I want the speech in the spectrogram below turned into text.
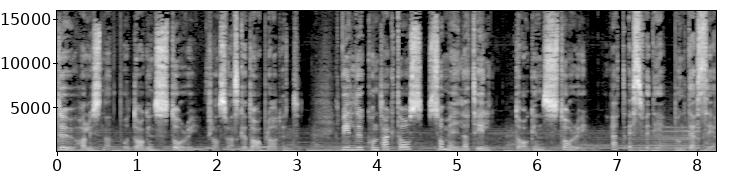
Du har lyssnat på Dagens Story från Svenska Dagbladet. Vill du kontakta oss så mejla till dagensstory.svd.se.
